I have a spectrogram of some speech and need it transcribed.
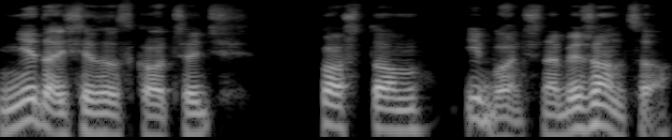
Nie daj się zaskoczyć kosztom i bądź na bieżąco.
